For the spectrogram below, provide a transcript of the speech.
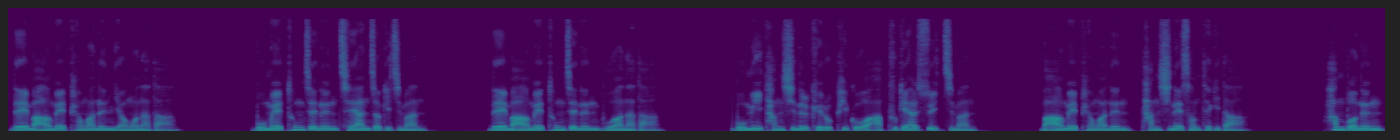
내 마음의 평화는 영원하다. 몸의 통제는 제한적이지만 내 마음의 통제는 무한하다. 몸이 당신을 괴롭히고 아프게 할 수 있지만 마음의 평화는 당신의 선택이다. 한 번은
